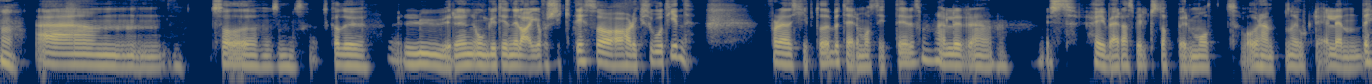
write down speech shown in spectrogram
Hmm. Um, så liksom, skal du lure en ung gutt inn i laget forsiktig, så har du ikke så god tid. For det er kjipt å debutere mot City, liksom. Eller uh, hvis Høibjerg har spilt stopper mot Wolverhampton og gjort det elendig,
